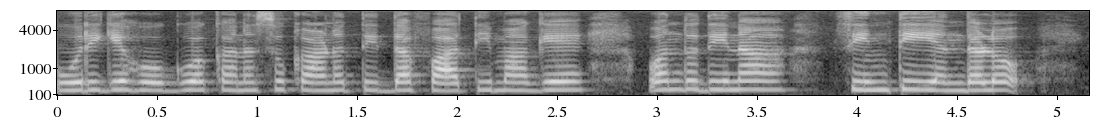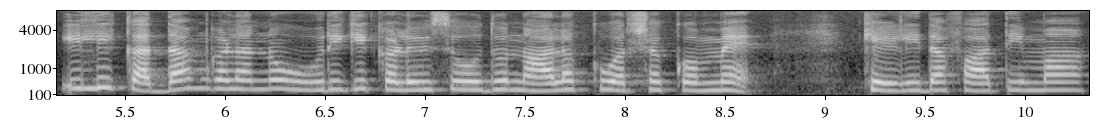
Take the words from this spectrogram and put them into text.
ಊರಿಗೆ ಹೋಗುವ ಕನಸು ಕಾಣುತ್ತಿದ್ದ ಫಾತಿಮಾಗೆ ಒಂದು ದಿನ ಸಿಂತಿ ಎಂದಳು. ಇಲ್ಲಿ ಕದ್ದಾಮ್ಗಳನ್ನು ಊರಿಗೆ ಕಳುಹಿಸುವುದು ನಾಲ್ಕು ವರ್ಷಕ್ಕೊಮ್ಮೆ. ಕೇಳಿದ ಫಾತಿಮಾ,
